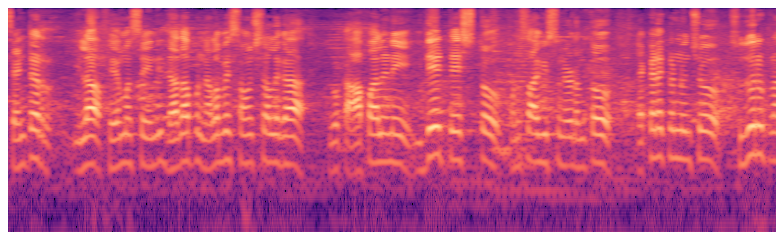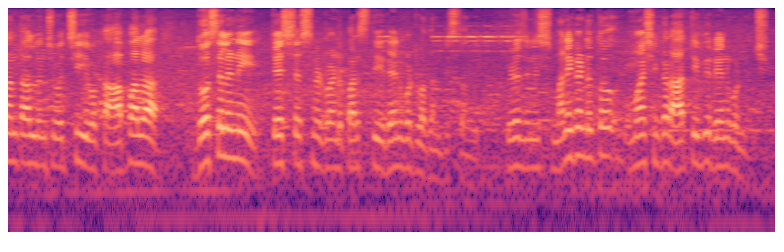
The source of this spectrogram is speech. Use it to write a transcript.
సెంటర్ ఇలా ఫేమస్ అయింది. దాదాపు నలభై సంవత్సరాలుగా ఈ ఒక ఆపాలని ఇదే టేస్ట్తో కొనసాగిస్తుండడంతో ఎక్కడెక్కడి నుంచో సుదూర ప్రాంతాల నుంచి వచ్చి ఒక ఆపాల దోశలని టేస్ట్ చేస్తున్నటువంటి పరిస్థితి రేణుగుంటలో కనిపిస్తుంది. వీడియో జర్నలిస్ట్ మణికంఠతో ఉమాశంకర్ ఆర్టీవీ రేణుగుంట నుంచి.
